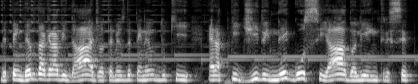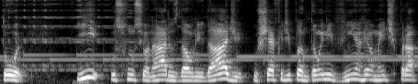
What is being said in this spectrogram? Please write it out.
dependendo da gravidade, ou até mesmo dependendo do que era pedido e negociado ali entre setor e os funcionários da unidade, o chefe de plantão ele vinha realmente para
